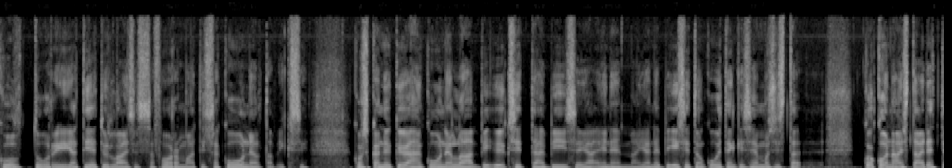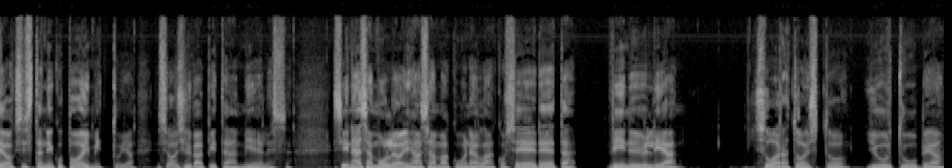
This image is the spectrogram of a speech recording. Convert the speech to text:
kulttuuriin ja tietynlaisessa formaatissa kuunneltaviksi. Koska nykyään kuunnellaan yksittäin biisejä enemmän ja ne biisit on kuitenkin semmoisista kokonaistaideteoksista niin kuin poimittuja. Ja se olisi hyvä pitää mielessä. Sinänsä mulle on ihan sama kuunnellaanko CD-tä, vinyyliä, suoratoistoa, YouTubea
